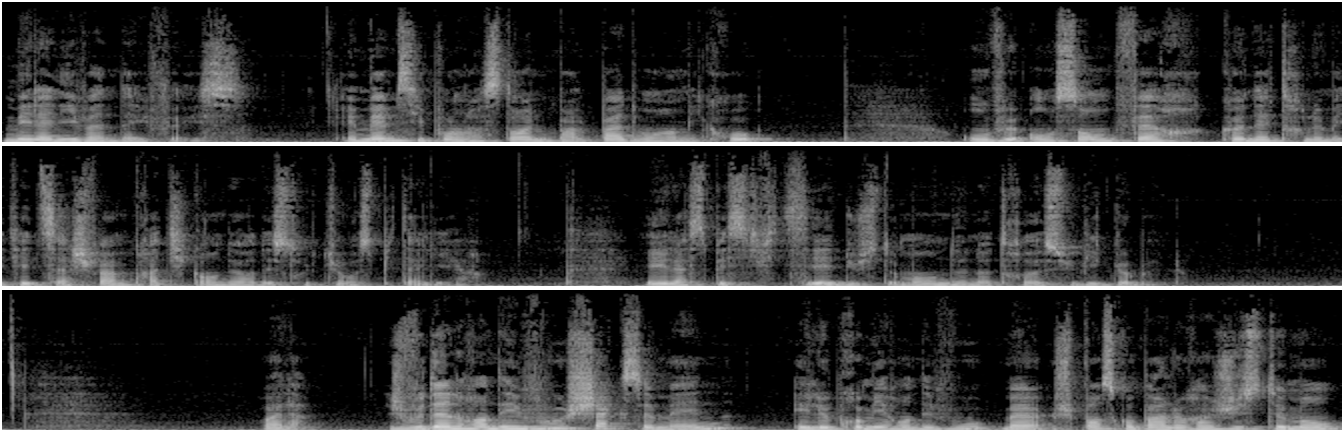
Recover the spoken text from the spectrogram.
Mélanie Van Dijfeus. Et même si pour l'instant elle ne parle pas devant un micro, on veut ensemble faire connaître le métier de sage-femme pratiquant dehors des structures hospitalières et la spécificité justement de notre suivi global. Voilà. Je vous donne rendez-vous chaque semaine et le premier rendez-vous, ben, je pense qu'on parlera justement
